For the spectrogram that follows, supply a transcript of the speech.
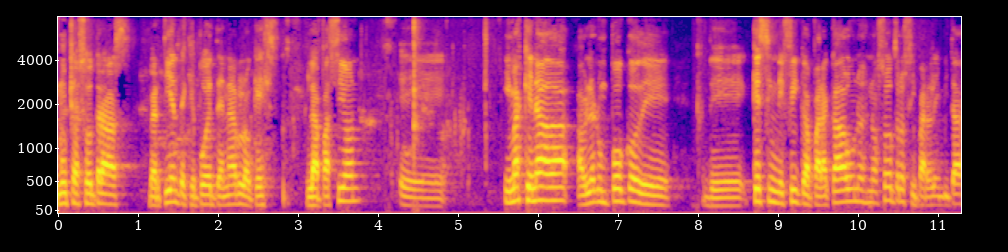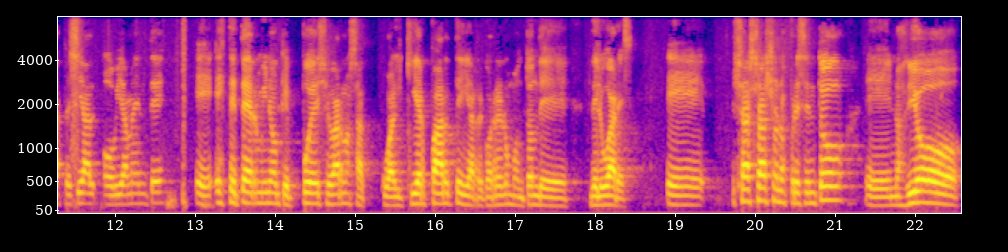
muchas otras vertientes que puede tener lo que es la pasión. y más que nada, hablar un poco de, de qué significa para cada uno de nosotros y para la invitada especial, obviamente, eh, este término que puede llevarnos a cualquier parte y a recorrer un montón de, lugares. Eh, ya Yayo nos presentó, eh, nos dio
